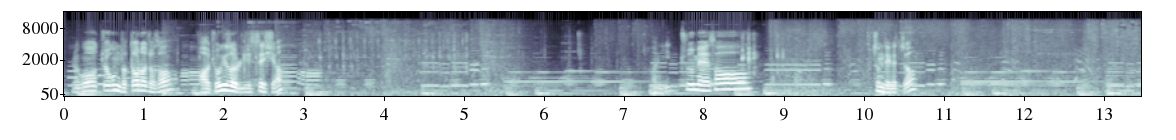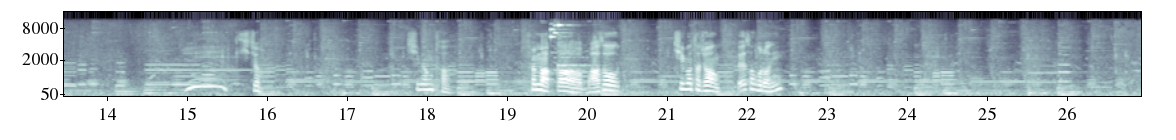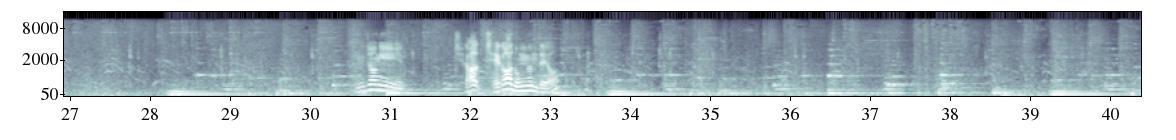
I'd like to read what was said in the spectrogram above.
그리고 조금 더 떨어져서 아 저기서 리셋이야? 한 이쯤에서 붙으면 되겠죠? 이, 기절 치명타 설마 아까 마석 치명타 저항 빼서 그러니? 굉장히 제가 제가 녹는데요?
